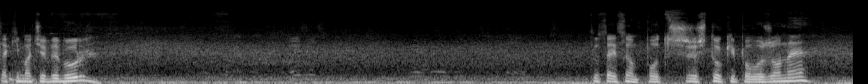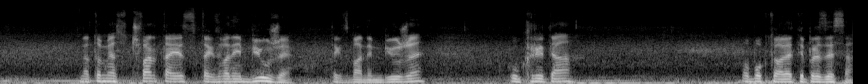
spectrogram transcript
Taki macie wybór. Tutaj są po trzy sztuki położone. Natomiast czwarta jest w tak zwanej biurze. Tak zwanym biurze. Ukryta obok toalety prezesa.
